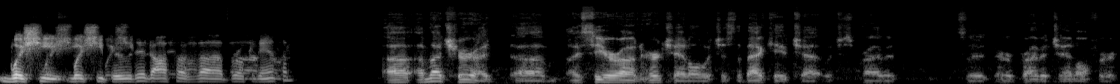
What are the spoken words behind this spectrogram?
Was she was she booted off of uh, Broken Anthem? Uh, I'm not sure. I um, I see her on her channel, which is the Batcave chat, which is private. It's a, her private channel for.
